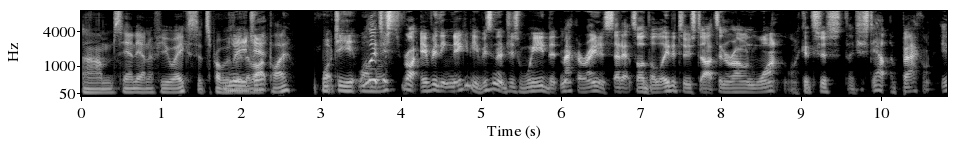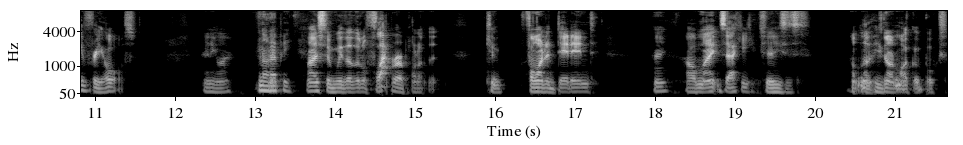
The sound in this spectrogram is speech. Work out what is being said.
um, Sandown in a few weeks, it's probably the right play. What do you? Well, they just write everything negative, isn't it? Just weird that Macarena sat outside the leader two starts in a row and won. Like it's just they're just out the back on every horse. Anyway, not happy. most of them with a little flapper upon it that can find a dead end. Hey, old mate Zachy, Jesus, not, no, he's not in my good books.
